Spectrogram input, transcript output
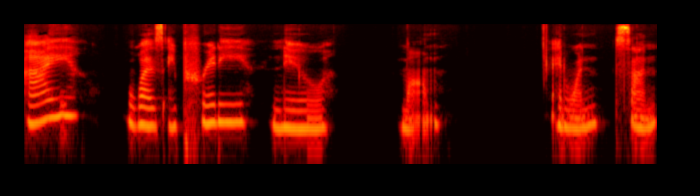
I was a pretty new mom. I had one son.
